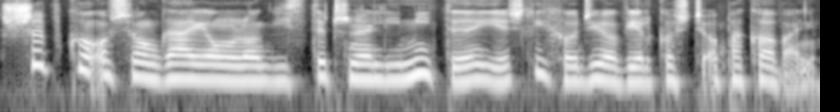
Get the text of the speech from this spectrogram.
szybko osiągają logistyczne limity, jeśli chodzi o wielkość opakowań.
